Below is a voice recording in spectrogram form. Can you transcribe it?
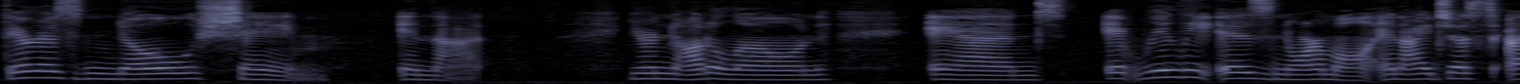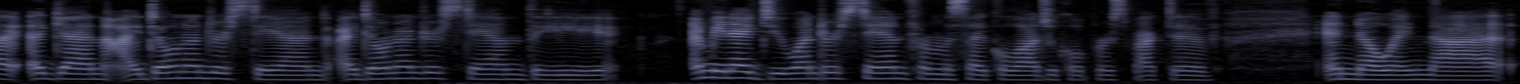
there is no shame in that. You're not alone, and it really is normal. And I just, I, again, I don't understand. I don't understand the, I mean, I do understand from a psychological perspective and knowing that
